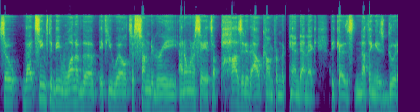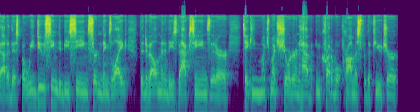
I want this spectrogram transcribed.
So that seems to be one of the, if you will, to some degree, I don't want to say it's a positive outcome from the pandemic because nothing is good out of this, but we do seem to be seeing certain things like the development of these vaccines that are taking much, much shorter and have incredible promise for the future.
